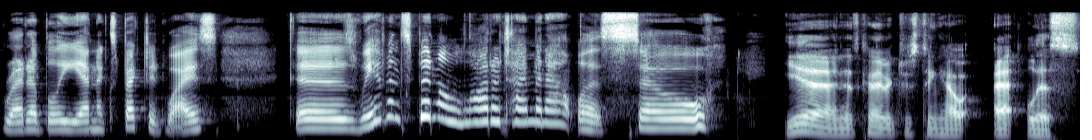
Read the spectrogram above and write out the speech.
incredibly unexpected Weiss, because we haven't spent a lot of time in Atlas, so yeah, and it's kind of interesting how Atlas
